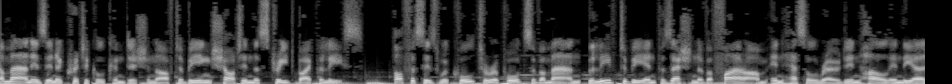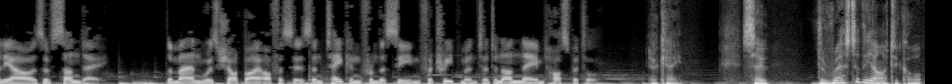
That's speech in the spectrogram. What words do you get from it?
A man is in a critical condition after being shot in the street by police. Officers were called to reports of a man, believed to be in possession of a firearm, in Hessle Road in Hull in the early hours of Sunday. The man was shot by officers and taken from the scene for treatment at an unnamed hospital. Okay, so the rest of the article,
